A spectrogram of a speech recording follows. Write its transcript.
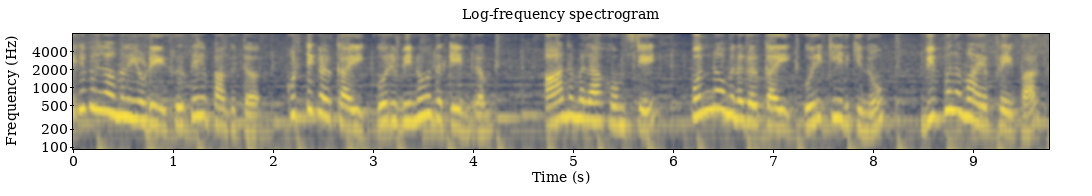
തിരുവല്ലാമലയുടെ ഹൃദയഭാഗത്ത് കുട്ടികൾക്കായി ഒരു വിനോദ കേന്ദ്രം. ആനമല ഹോം സ്റ്റേ പൊന്നോമനകൾക്കായി ഒരുക്കിയിരിക്കുന്നു വിപുലമായ പ്ലേ പാർക്ക്.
